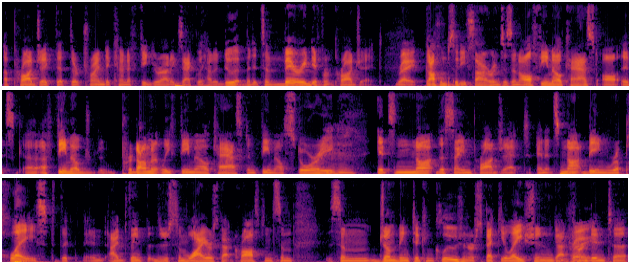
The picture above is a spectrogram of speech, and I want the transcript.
a project that they're trying to kind of figure out exactly how to do it. But it's a very different project. Right. Gotham City Sirens is an all-female cast. All it's a, a female, predominantly female cast and female story. Mm-hmm. It's not the same project, and it's not being replaced. The, and I think that there's some wires got crossed and some some jumping to conclusion or speculation got turned into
